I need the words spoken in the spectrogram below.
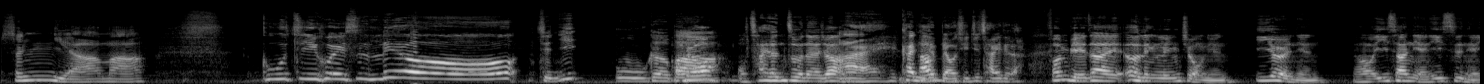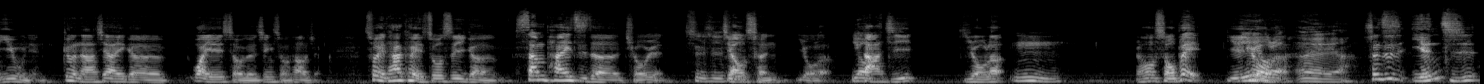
生涯嘛，估计会是六减一五个吧。我猜很准的，希望。哎，看你的表情去猜的。分别在二零零九年、一二年，然后一三年、一四年、一五年各拿下一个外野手的金手套奖，所以他可以说是一个三拍子的球员。是是，是，脚程有了，有打击有了，嗯，然后手背。也有了，哎呀，甚至是颜值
